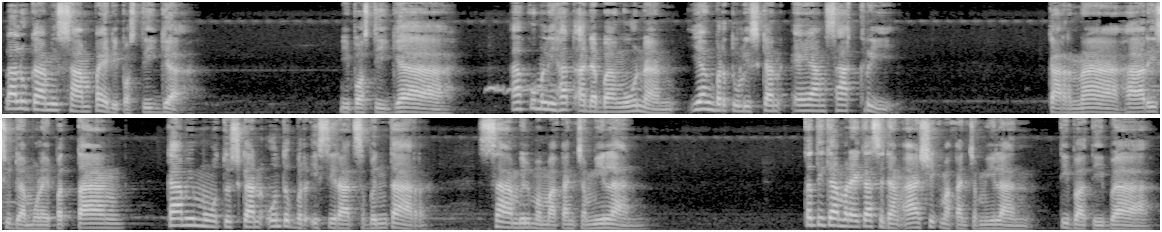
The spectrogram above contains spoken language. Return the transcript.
Lalu kami sampai di pos 3. Di pos 3, aku melihat ada bangunan yang bertuliskan Eyang Sakri. Karena hari sudah mulai petang, kami memutuskan untuk beristirahat sebentar sambil memakan cemilan. Ketika mereka sedang asyik makan cemilan, Tiba-tiba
